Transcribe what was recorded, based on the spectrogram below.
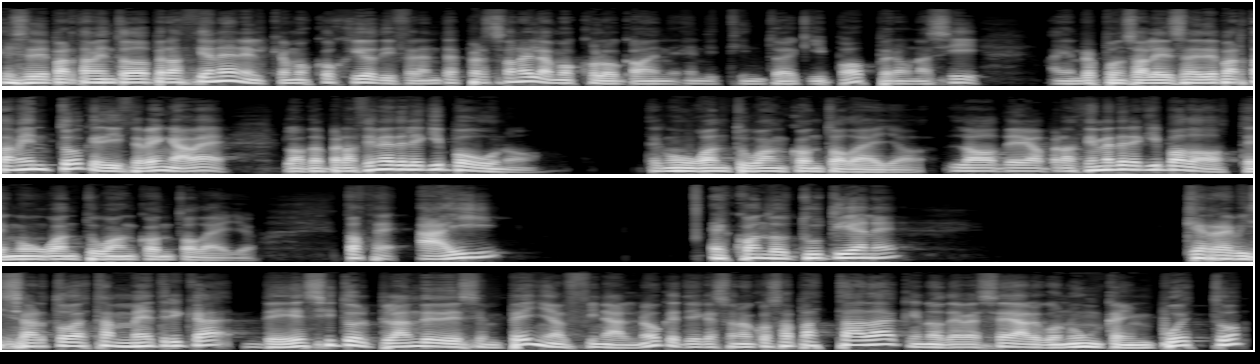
Ese departamento de operaciones en el que hemos cogido diferentes personas y lo hemos colocado en, distintos equipos, pero aún así hay un responsable de ese departamento que dice, venga, a ver, las operaciones del equipo 1, tengo un one-to-one con todos ellos. Los de operaciones del equipo 2, tengo un one-to-one con todos ellos. Entonces, ahí es cuando tú tienes que revisar todas estas métricas de éxito, el plan de desempeño al final, ¿no? Que tiene que ser una cosa pactada, que no debe ser algo nunca impuesto,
